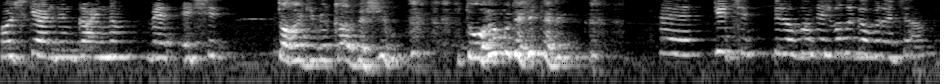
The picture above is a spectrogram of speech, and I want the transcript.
Hoş geldin kaynım ve eşi. Dağ gibi kardeşim. Doğru mu dediklerim? He, geçin. Birazdan helva da kavuracağım.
